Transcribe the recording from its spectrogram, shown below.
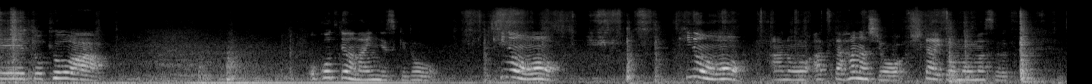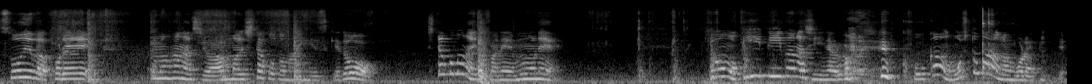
えーと今日は怒ってはないんですけど昨日昨日あのあった話をしたいと思います。そういえばこれこの話はあんまりしたことないんですけどしたことないというかねもうねもピーピー話になるかもしれん交換押しとかなあかんこれピッて。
